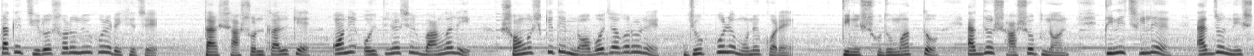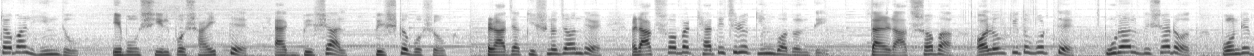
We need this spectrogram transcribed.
তাকে চিরস্মরণীয় করে রেখেছে। তার শাসনকালকে অনেক ঐতিহাসিক বাঙালি সংস্কৃতির নবজাগরণের যুগ বলে মনে করে। তিনি শুধুমাত্র একজন শাসক নন, তিনি ছিলেন একজন নিষ্ঠাবান হিন্দু এবং শিল্প সাহিত্যে এক বিশাল পৃষ্ঠপোষক। রাজা কৃষ্ণচন্দ্রের রাজসভার খ্যাতি ছিল কিংবদন্তি। তার রাজসভা অলঙ্কিত করতে পুরাল বিশারদ, পণ্ডিত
